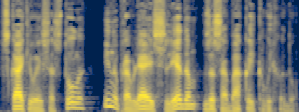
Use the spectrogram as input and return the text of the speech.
вскакивая со стула и направляясь следом за собакой к выходу.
